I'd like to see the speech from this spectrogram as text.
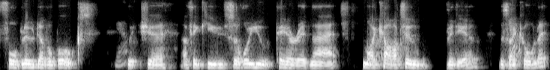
for Blue Devil books yeah. which uh, I think you saw you appear in that, my cartoon video, as yeah. I call it.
